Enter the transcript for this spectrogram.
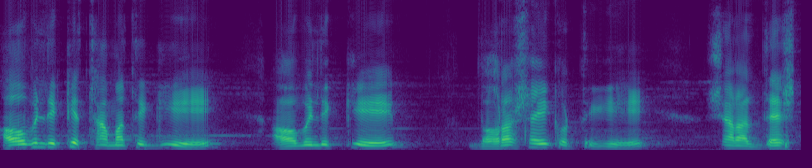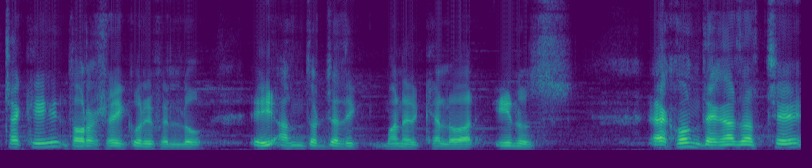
আওয়ামী লীগকে থামাতে গিয়ে, আওয়ামী লীগকে ধরাশায়ী করতে গিয়ে সারা দেশটাকে ধরাশায়ী করে ফেলল এই আন্তর্জাতিক মানের খেলোয়াড় ইনুস। এখন দেখা যাচ্ছে,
